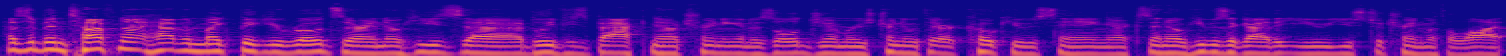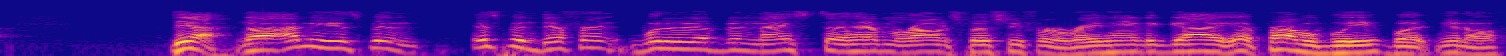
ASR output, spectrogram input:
Has it been tough not having Mike Biggie Rhodes there? I know he's, uh, I believe he's back now training at his old gym, or he's training with Erik Koch. He was saying because uh, I know he was a guy that you used to train with a lot. Yeah, no, I mean it's been it's been different. Would it have been nice to have him around, especially for a right-handed guy? Yeah, probably. But you know,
